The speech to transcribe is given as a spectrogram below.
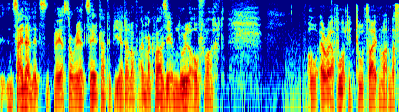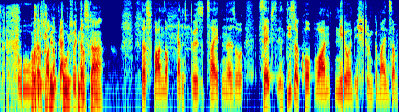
in seiner letzten Player Story erzählt hatte, wie er dann auf einmal quasi im Null aufwacht. Oh, Area 42 oh. Zeiten waren das. Oh, das war noch ganz oh, das, da. das waren noch ganz böse Zeiten. Also selbst in dieser Korb waren Neo und ich schon gemeinsam.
